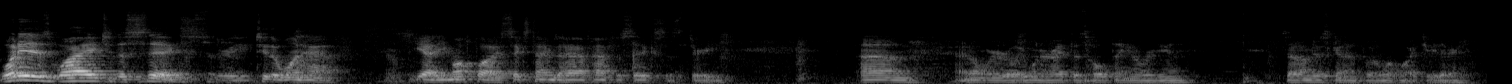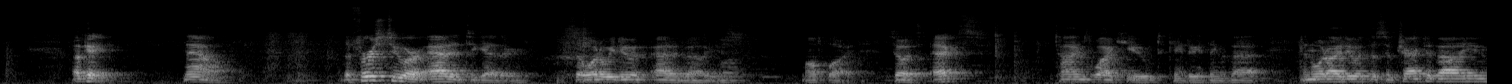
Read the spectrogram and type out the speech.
what is y to the sixth to the one half? Yeah, you multiply six times a half, half of six is three. Um, I don't really wanna write this whole thing over again. So I'm just gonna put a little y three there. Okay, now, the first two are added together. So what do we do with added values? Multiply. So it's x times y cubed, can't do anything with that. And what do I do with the subtracted value?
